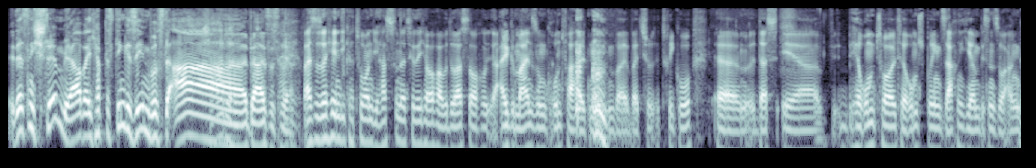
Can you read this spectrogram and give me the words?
das ist nicht schlimm, ja, aber ich habe das Ding gesehen und wusste, ah, da ist es her. Weißt du, solche Indikatoren, die hast du natürlich auch, aber du hast auch allgemein so ein Grundverhalten bei, bei Tri- Trikot, äh, dass er herumtollt, herumspringt, Sachen hier ein bisschen so angreift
